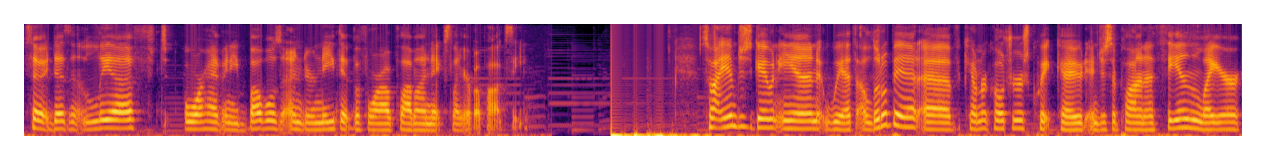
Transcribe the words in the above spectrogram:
so it doesn't lift or have any bubbles underneath it before I apply my next layer of epoxy. So I am just going in with a little bit of Counterculture's Quick Coat and just applying a thin layer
